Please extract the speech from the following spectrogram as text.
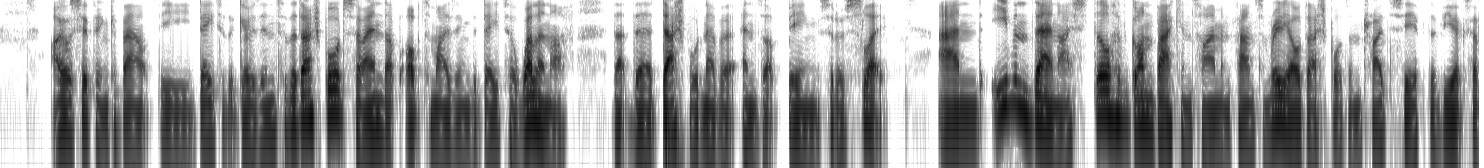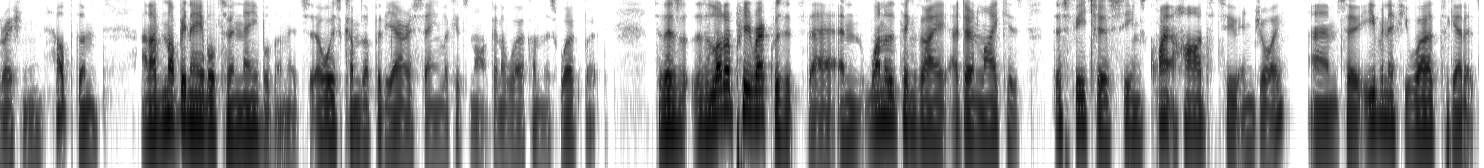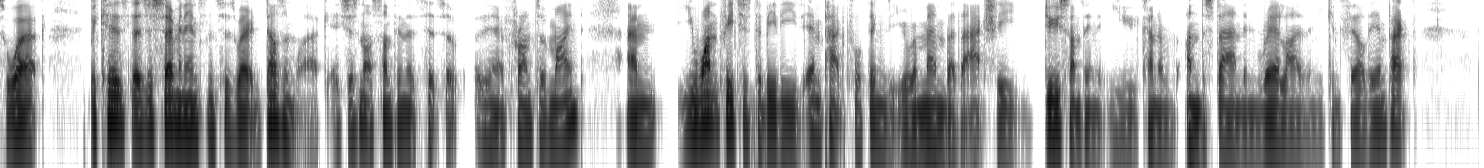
I also think about the data that goes into the dashboard. So I end up optimizing the data well enough that the dashboard never ends up being sort of slow. And even then, I still have gone back in time and found some really old dashboards and tried to see if the view acceleration can help them. And I've not been able to enable them. It's, it always comes up with the error saying, look, it's not going to work on this workbook. So there's there's a lot of prerequisites there. And one of the things I, I don't like is this feature seems quite hard to enjoy. Um, so even if you were to get it to work, because there's just so many instances where it doesn't work, it's just not something that sits up you know, front of mind. Um, you want features to be these impactful things that you remember that actually do something that you kind of understand and realize and you can feel the impact.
